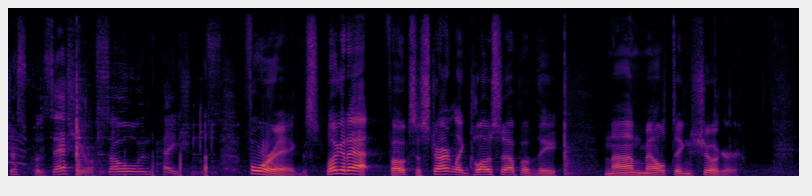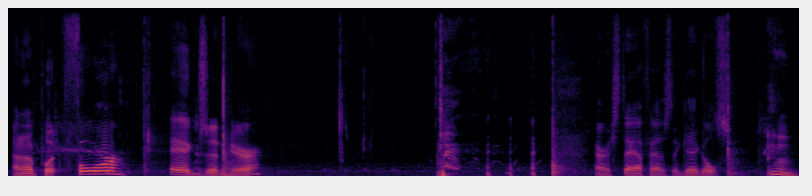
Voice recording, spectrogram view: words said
Just possess your soul in patience. four eggs. Look at that, folks, a startling close-up of the non-melting sugar. I'm gonna put four eggs in here. Our staff has the giggles. and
